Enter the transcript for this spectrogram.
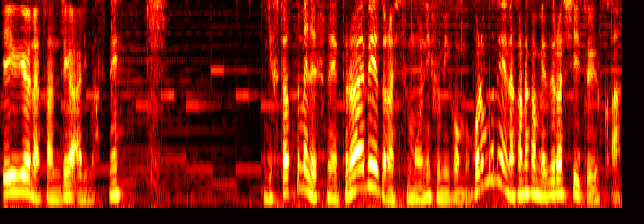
ていうような感じがありますね。二つ目ですね、プライベートな質問に踏み込む。これもね、なかなか珍しいというか、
